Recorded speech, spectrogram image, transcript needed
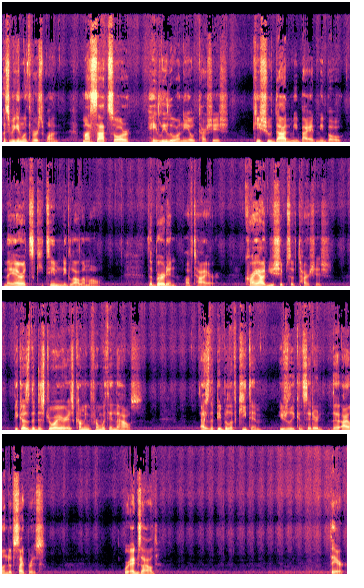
Let's begin with verse 1. Masatzor helilu aniot Tarshish, kishudad mi bayet mi bo, me'eretz kitim niglalamo. The burden of Tyre. Cry out, you ships of Tarshish, because the destroyer is coming from within the house. As the people of Kitim, usually considered the island of Cyprus, were exiled there.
